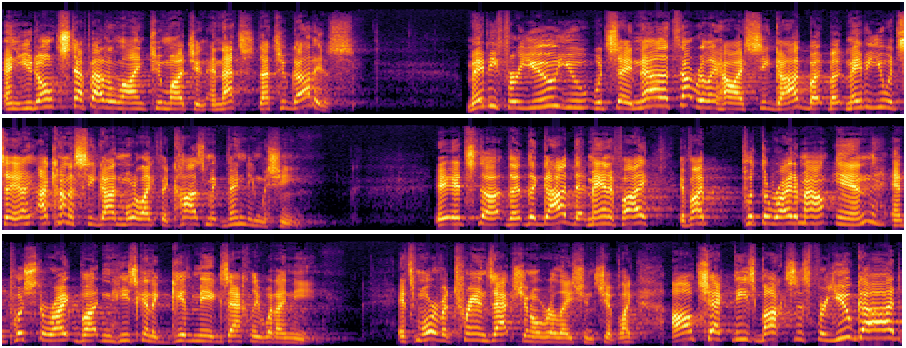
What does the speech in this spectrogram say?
and you don't step out of line too much. And, and that's, that's who God is. Maybe for you, you would say, no, that's not really how I see God, but, but maybe you would say, I, I kind of see God more like the cosmic vending machine. It's the, the, the God that, man, if I, if I put the right amount in and push the right button, He's going to give me exactly what I need. It's more of a transactional relationship. Like, I'll check these boxes for you, God,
